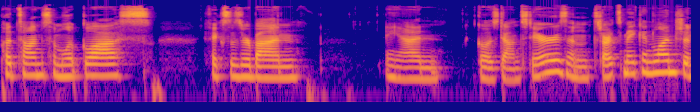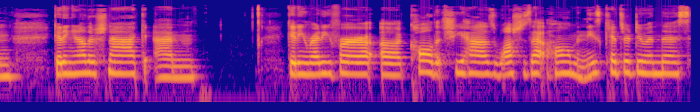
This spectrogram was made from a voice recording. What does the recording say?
puts on some lip gloss, fixes her bun, and goes downstairs and starts making lunch and getting another snack and getting ready for a call that she has while she's at home and these kids are doing this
